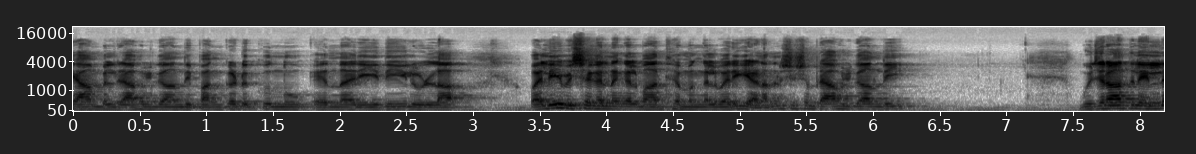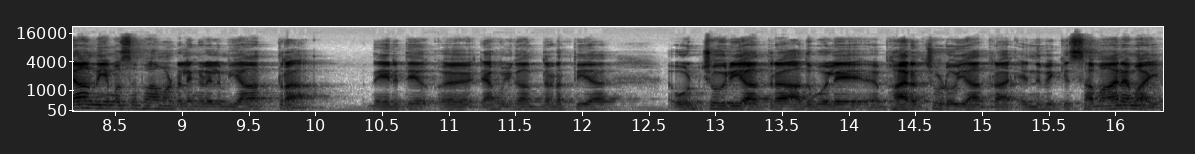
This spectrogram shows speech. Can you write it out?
ക്യാമ്പിൽ രാഹുൽ ഗാന്ധി പങ്കെടുക്കുന്നു എന്ന രീതിയിലുള്ള വലിയ വിശകലനങ്ങൾ മാധ്യമങ്ങൾ വരികയാണ്. അതിനുശേഷം രാഹുൽ ഗാന്ധി ഗുജറാത്തിലെ എല്ലാ നിയമസഭാ മണ്ഡലങ്ങളിലും യാത്ര. നേരത്തെ രാഹുൽ ഗാന്ധി നടത്തിയ ഓട്ട് ചോരി യാത്ര അതുപോലെ ഭാരത് ചോഡോ യാത്ര എന്നിവയ്ക്ക് സമാനമായി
